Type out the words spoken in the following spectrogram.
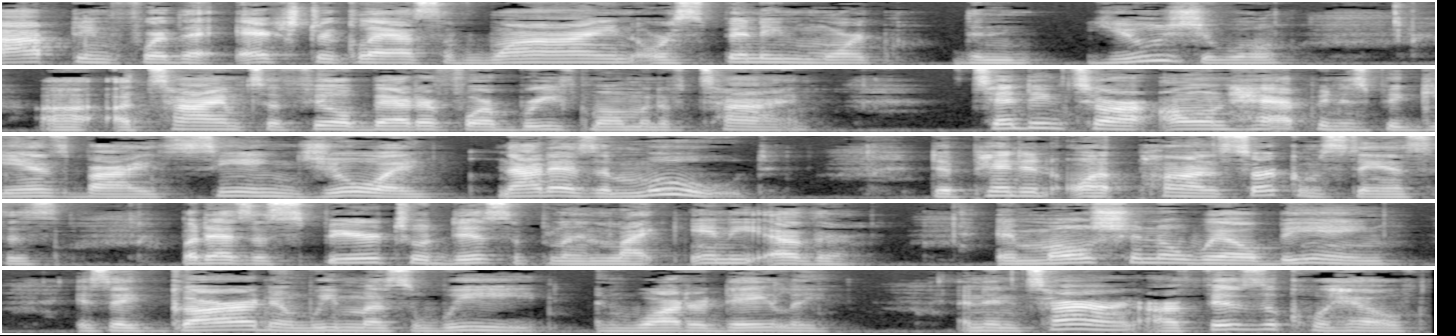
opting for the extra glass of wine or spending more than usual uh, a time to feel better for a brief moment of time. Tending to our own happiness begins by seeing joy not as a mood, dependent upon circumstances, but as a spiritual discipline like any other. Emotional well being is a garden we must weed and water daily. And in turn, our physical health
